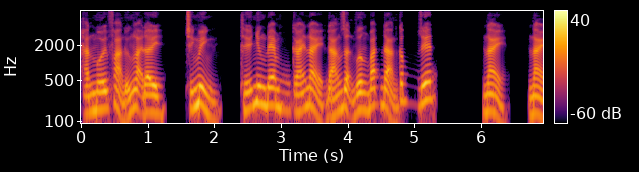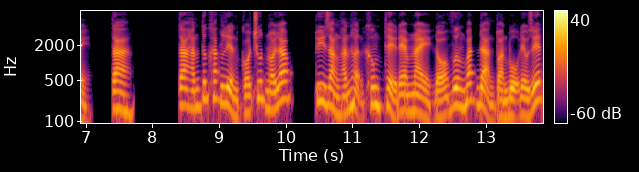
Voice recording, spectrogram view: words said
hắn mới phản ứng lại đây, chính mình, thế nhưng đem cái này đáng giận vương bắt đảng cấp giết. Này, này, ta, ta hắn tức khắc liền có chút nói lắp, tuy rằng hắn hận không thể đem này đó vương bắt đảng toàn bộ đều giết,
